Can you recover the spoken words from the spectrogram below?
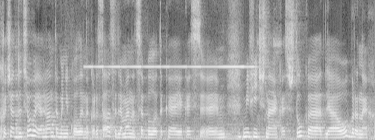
Хоча до цього я грантами ніколи не користалася. Для мене це було таке якась е, міфічна якась штука для обраних,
